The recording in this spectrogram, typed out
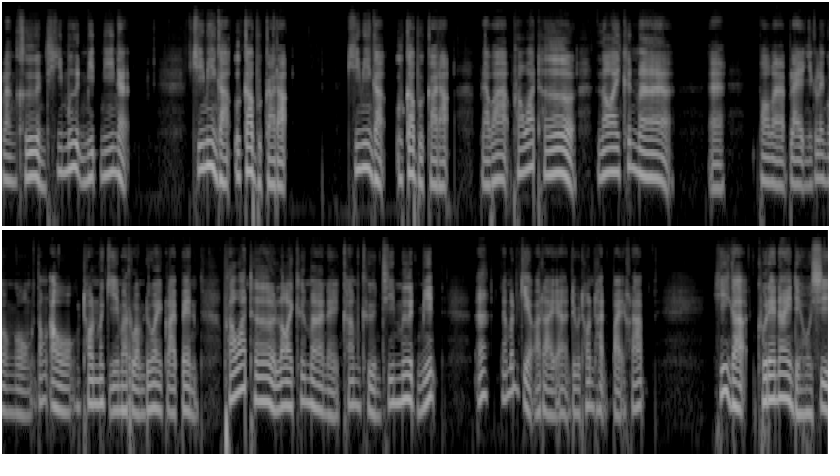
กลางคืนที่มืดมิดนี้เนี่ย君が浮かぶから 君が浮かぶから แปแปลว่า เพราะว่าเธอลอยขึ้นมาอะพอมาแปลอย่างนี้ก็เลยงงๆ ต้องเอาท่อนเมื่อกี้มารวมด้วยกลายเป็น เพราะว่าเธอลอยขึ้นมาในค่ำคืนที่มืดมิด อะแล้วมันเกี่ยวอะไรอะดูท่อนถัดไปครับ日が暮れないでほしい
